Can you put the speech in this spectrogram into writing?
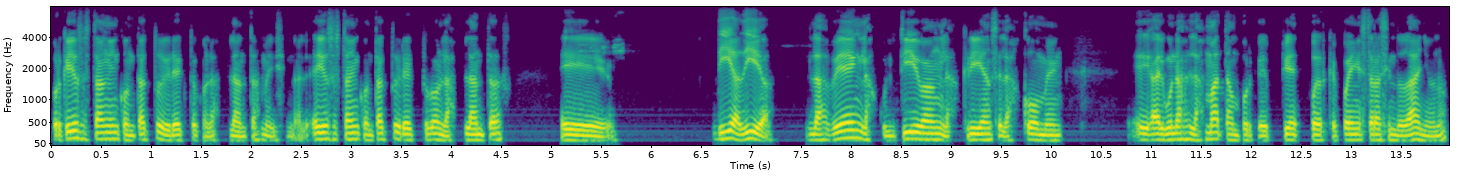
porque ellos están en contacto directo con las plantas medicinales. Ellos están en contacto directo con las plantas eh, día a día. Las ven, las cultivan, las crían, se las comen. Eh, algunas las matan porque, porque pueden estar haciendo daño, ¿no?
